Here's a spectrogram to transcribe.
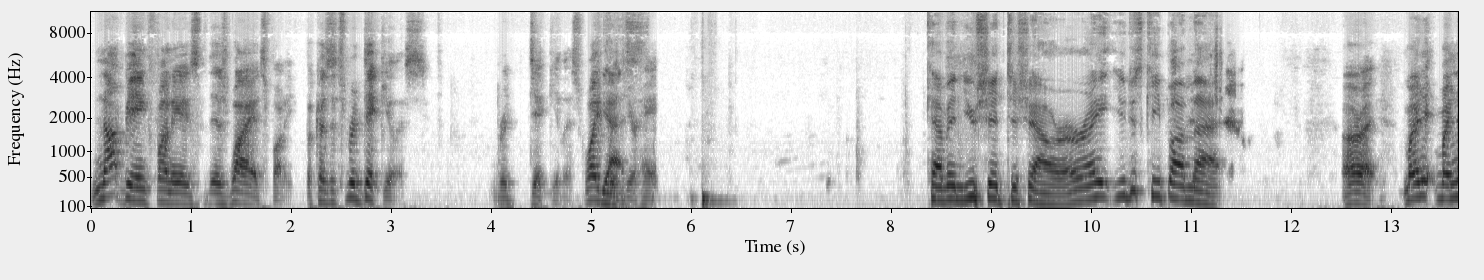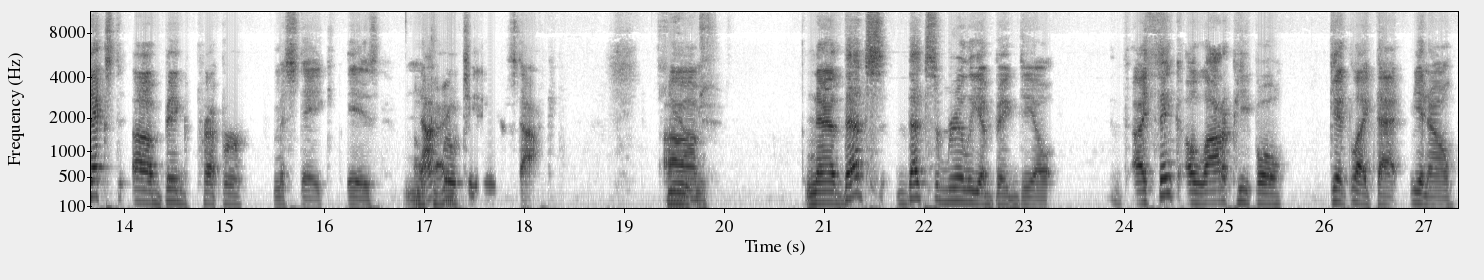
Not being funny is is why it's funny because it's ridiculous. Ridiculous. Wipe Yes. with your hand. Kevin, you shit to shower, all right? You just keep on that. All right. My my next uh, big prepper mistake is not Okay. rotating your stock. Huge. Um, Now that's that's really a big deal. I think a lot of people get like that, you know,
